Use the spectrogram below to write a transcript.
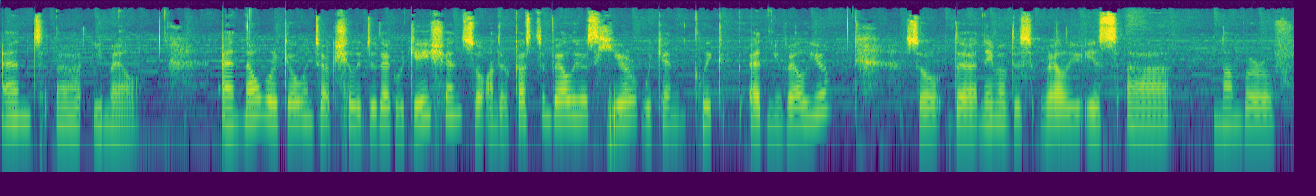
and uh, email. And now we're going to actually do the aggregation. So under custom values here we can click add new value. So the name of this value is uh, number of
